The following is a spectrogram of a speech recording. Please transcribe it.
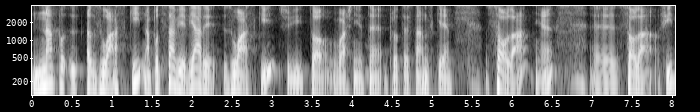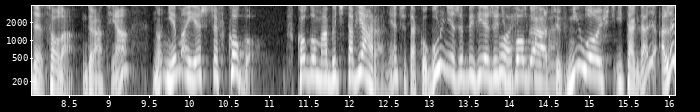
na, z łaski, na podstawie wiary z łaski, czyli to właśnie te protestanckie sola, nie? E, sola fide, sola gratia, no nie ma jeszcze w kogo w kogo ma być ta wiara, nie? Czy tak ogólnie, żeby wierzyć w Boga, może. czy w miłość i tak dalej, ale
